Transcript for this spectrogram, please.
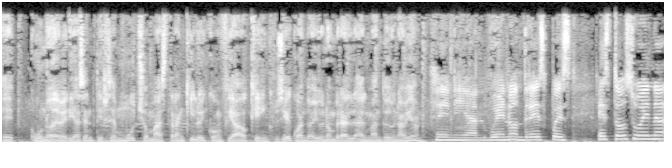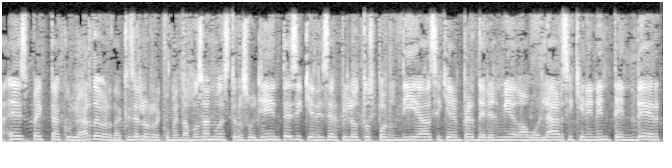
eh, uno debería sentirse mucho más tranquilo y confiado que inclusive cuando hay un hombre al, mando de un avión. Genial. Bueno, Andrés, pues esto suena espectacular, de verdad que se lo recomendamos a nuestros oyentes si quieren ser pilotos por un día, si quieren perder el miedo a volar, si quieren entender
